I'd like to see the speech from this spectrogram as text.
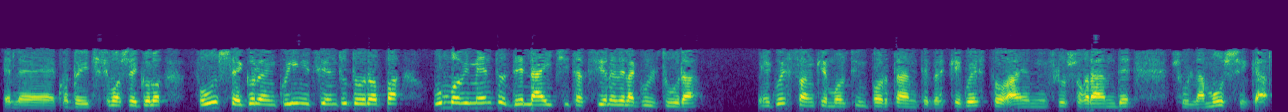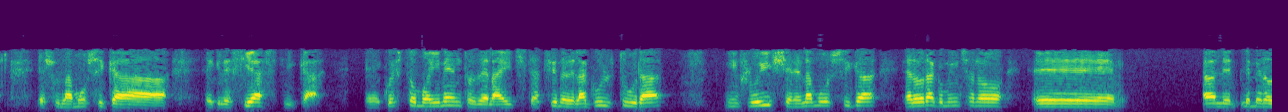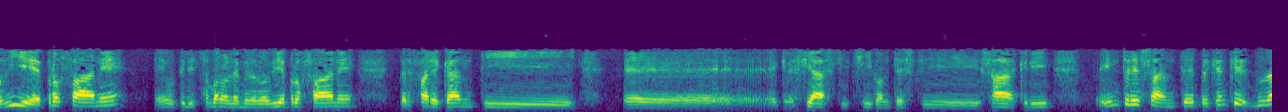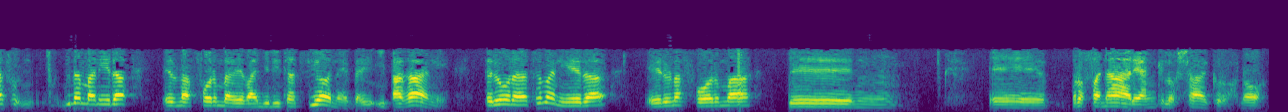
nel XIV secolo, fu un secolo in cui iniziò in tutta Europa un movimento della incitazione della cultura e questo è anche molto importante perché questo ha un influsso grande sulla musica e sulla musica ecclesiastica eh, questo movimento della eccitazione della cultura influisce nella musica e allora cominciano eh, le, le, melodie profane, eh, utilizzavano le melodie profane per fare canti eh, ecclesiastici con testi sacri. È interessante perché anche di una, una maniera era una forma di evangelizzazione per i pagani, però in un'altra maniera era una forma eh, eh, profanare anche lo sacro, no?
